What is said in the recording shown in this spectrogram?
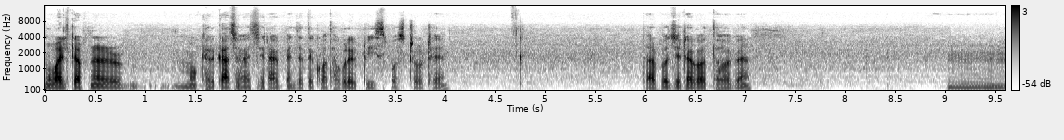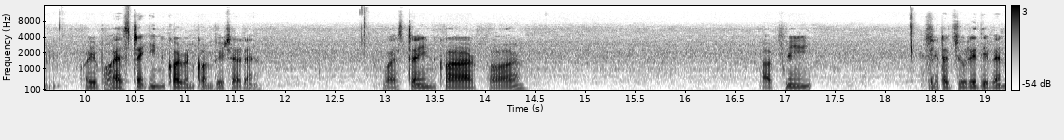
মোবাইলটা আপনার মুখের কাছাকাছি রাখবেন যাতে কথাগুলো একটু স্পষ্ট ওঠে। তারপর যেটা করতে হবে ওই ভয়েসটা ইন করবেন কম্পিউটারে ভয়েসটা ইন করার পর আপনি সেটা জুড়ে দিবেন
